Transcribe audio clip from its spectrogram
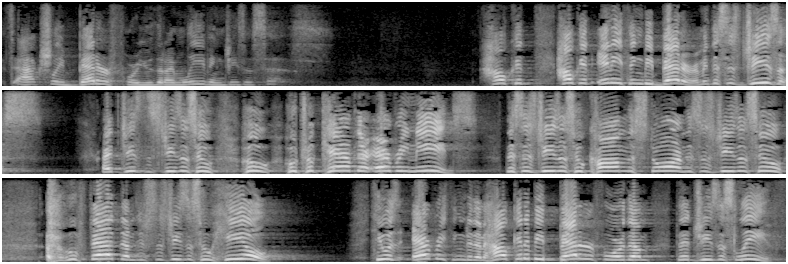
It's actually better for you that I'm leaving, Jesus says. How could, how could anything be better? I mean, this is Jesus. Right? Jesus, Jesus who, who, who took care of their every needs. This is Jesus who calmed the storm. This is Jesus who, who fed them. This is Jesus who healed. He was everything to them. How could it be better for them that Jesus leave?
